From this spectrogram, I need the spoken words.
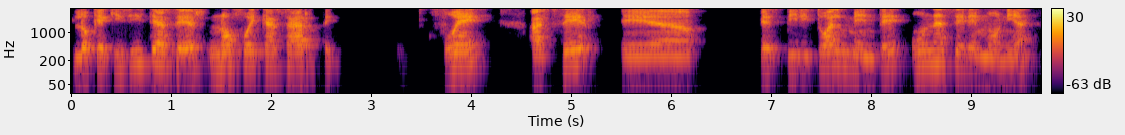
lo que quisiste hacer no fue casarte, fue hacer eh, espiritualmente una ceremonia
